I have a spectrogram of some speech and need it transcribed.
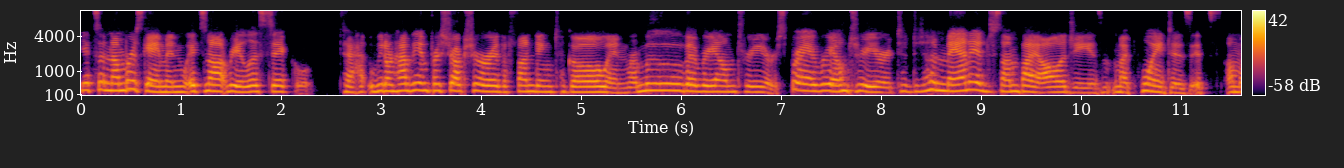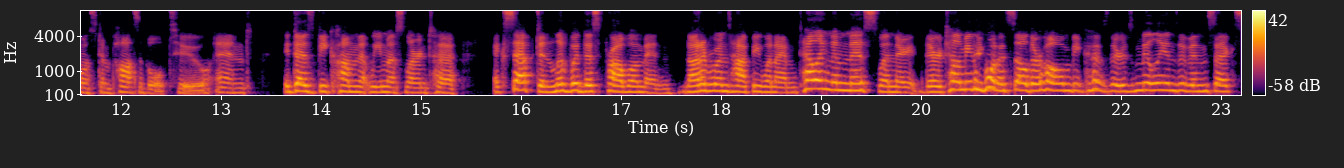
it's a numbers game and it's not realistic to we don't have the infrastructure or the funding to go and remove every elm tree or spray every elm tree or to, to manage some biology is my point is it's almost impossible to. And it does become that we must learn to accept and live with this problem. And not everyone's happy when i'm telling them this when they're they're telling me they want to sell their home because there's millions of insects.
